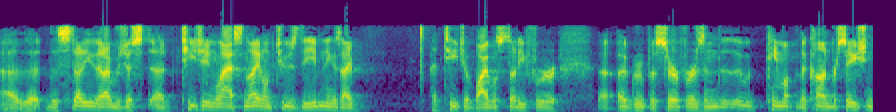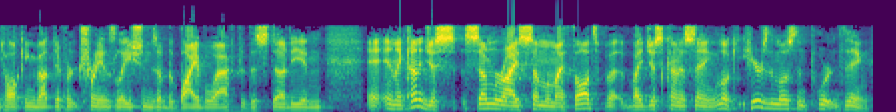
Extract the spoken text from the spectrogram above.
Uh, the the study that I was just uh, teaching last night on Tuesday evenings, I I teach a Bible study for uh, a group of surfers, and came up in the conversation talking about different translations of the Bible after the study, and and I kind of just summarized some of my thoughts, but by just kind of saying, look, here's the most important thing:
